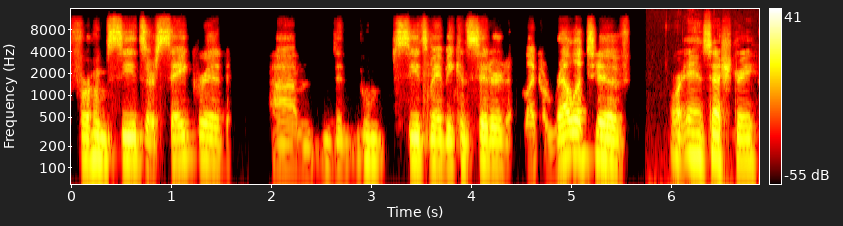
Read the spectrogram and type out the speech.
for whom seeds are sacred um, the, whom seeds may be considered like a relative. Or ancestry.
